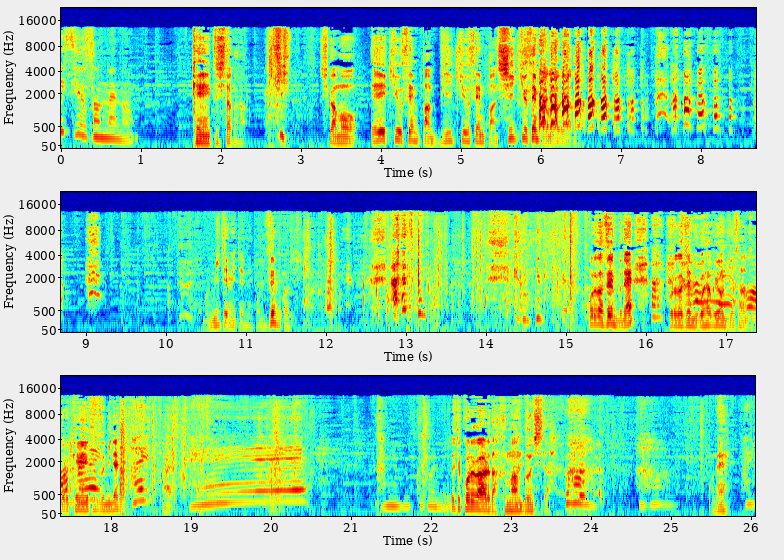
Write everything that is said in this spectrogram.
いですよそんなの。検閲したから。しかも A 級戦犯 B 級戦犯 C 級戦犯に分けたから見て見てもうこれ全部書いてこれが全部ね。これが全部543つこれ検閲済みね。はい、はい。へえ紙袋に。そしてこれがあれだ。不満分子だ。ね。はい。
